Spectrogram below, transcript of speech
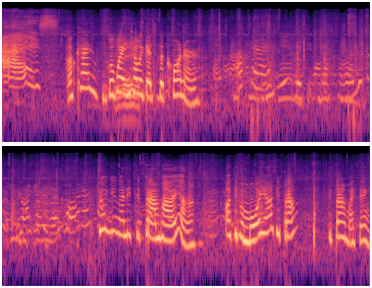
rice. Okay, we'll wait until we get to the corner. Okay. Do I get to the corner? ជួងយើងអានេះទី5ហើយអ្ហ៎អត់ទី6ហ៎ទី5ទី5 I think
